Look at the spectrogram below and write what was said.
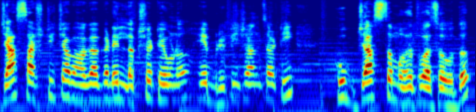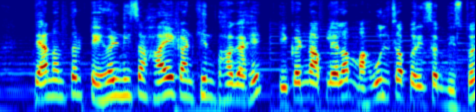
ज्या साष्टीच्या भागाकडे लक्ष ठेवणं हे ब्रिटिशांसाठी खूप जास्त महत्वाचं होतं. त्यानंतर टेहळणीचा हा एक आणखीन भाग आहे. इकडनं आपल्याला माहुलचा परिसर दिसतोय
